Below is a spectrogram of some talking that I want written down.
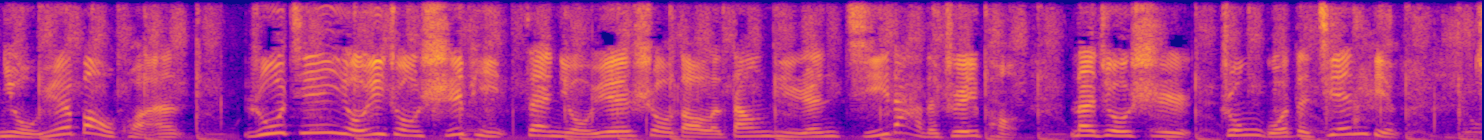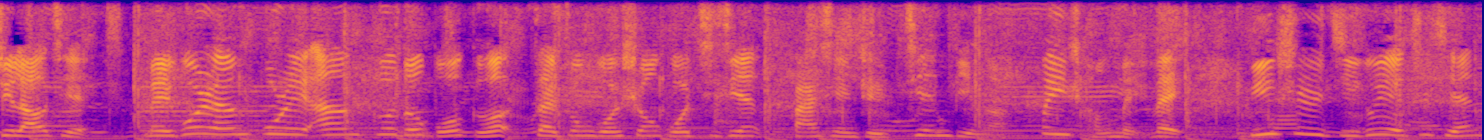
纽约爆款。如今有一种食品在纽约受到了当地人极大的追捧，那就是中国的煎饼。据了解，美国人布瑞安·戈德伯格在中国生活期间，发现这煎饼啊非常美味，于是几个月之前，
